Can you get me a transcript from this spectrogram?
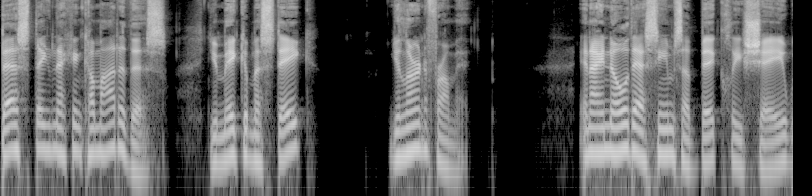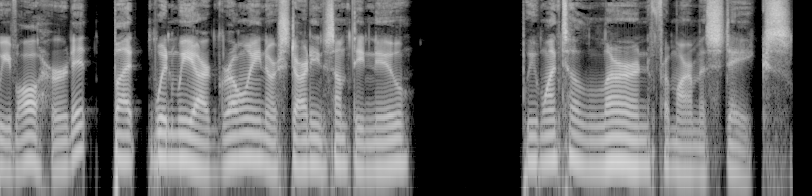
best thing that can come out of this. You make a mistake, you learn from it. And I know that seems a bit cliche, we've all heard it, but when we are growing or starting something new, we want to learn from our mistakes.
